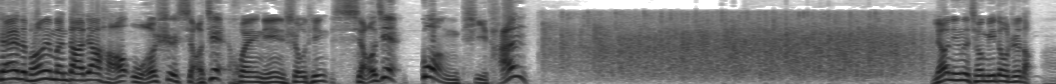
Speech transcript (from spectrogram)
亲爱的朋友们，大家好，我是小健，欢迎您收听小健逛体坛。辽宁的球迷都知道啊，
